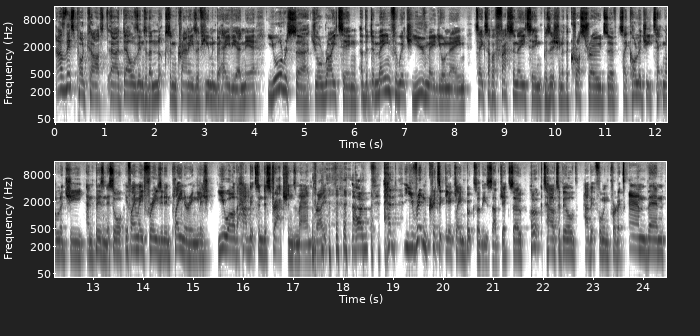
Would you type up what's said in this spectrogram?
as this podcast uh, delves into the nooks and crannies of human behavior, Nir your research, your writing, uh, the domain for which you've made your name takes up a fascinating position at the crossroads of psychology, technology, and business. Or if I may phrase it in plainer English, you are the habits and distractions man, right? um, and you've written critically acclaimed books on these subjects. So, Hooked, How to Build Habit Forming Products, and then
